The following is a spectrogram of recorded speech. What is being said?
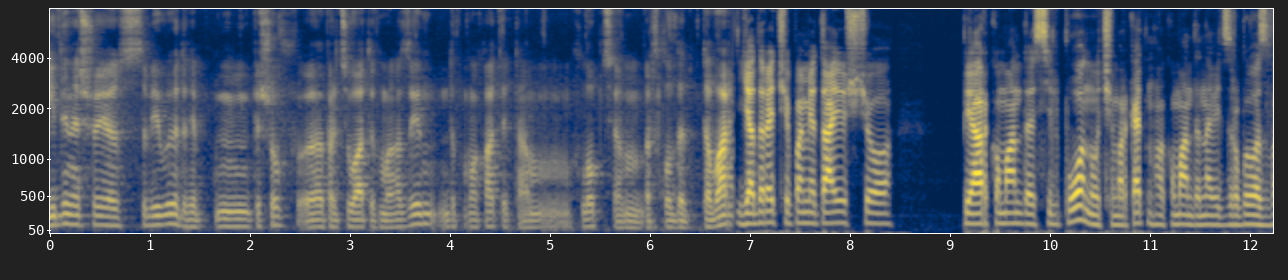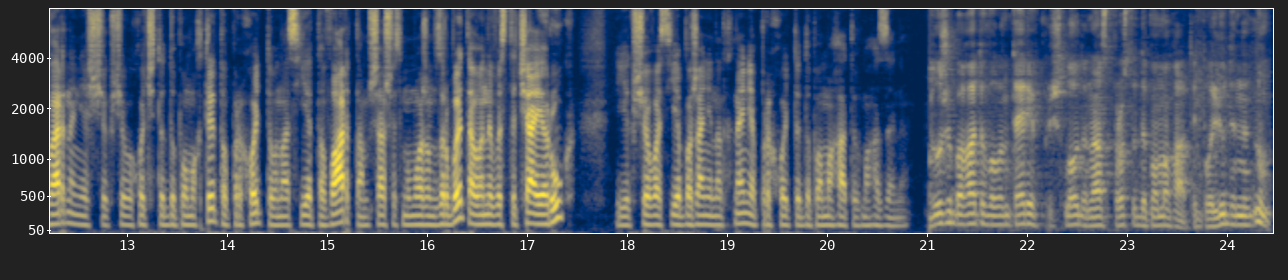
єдине, що я собі вигадав, я пішов е, працювати в магазин, допомагати там хлопцям розкладати товар. Я, до речі, пам'ятаю, що піар-команда Сільпо, ну чи маркетингова команда навіть зробила звернення, що якщо ви хочете допомогти, то приходьте, у нас є товар, там ще щось ми можемо зробити, але не вистачає рук І якщо у вас є бажання натхнення, приходьте допомагати в магазини. Дуже багато волонтерів прийшло до нас просто допомагати, бо люди не ну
